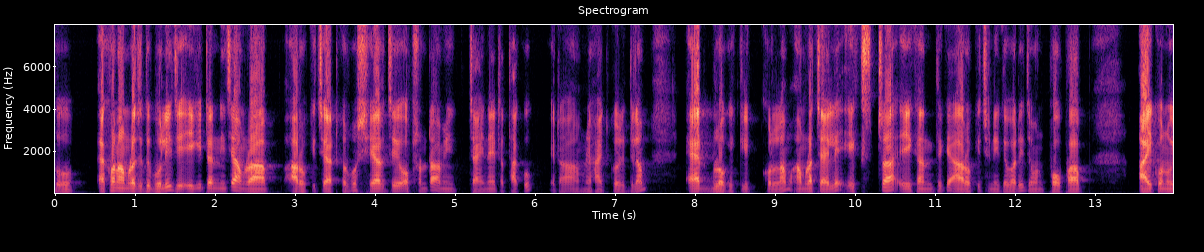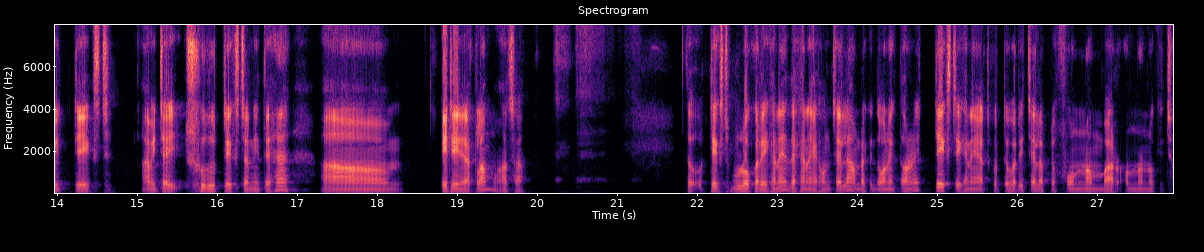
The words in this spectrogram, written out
তো এখন আমরা যদি বলি যে এইটার নিচে আমরা আরও কিছু অ্যাড করব শেয়ার যে অপশনটা আমি চাই না এটা থাকুক, এটা আমি হাইড করে দিলাম অ্যাড ব্লকে ক্লিক করলাম, আমরা চাইলে এক্সট্রা এখান থেকে আরও কিছু নিতে পারি, যেমন pop up icon with text আমি চাই শুধু টেক্সটটা নিতে হ্যাঁ? এটাই রাখলাম আচ্ছা। তো টেক্সট ব্লকার এখানে দেখেন, এখন চাইলে আমরা কিন্তু অনেক ধরনের টেক্সট এখানে অ্যাড করতে পারি। চাইলে আপনি ফোন নাম্বার অন্যান্য কিছু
